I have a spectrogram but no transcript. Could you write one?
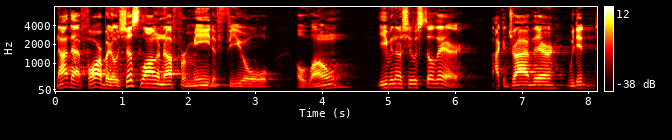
Not that far, but it was just long enough for me to feel alone, even though she was still there. I could drive there. We did,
